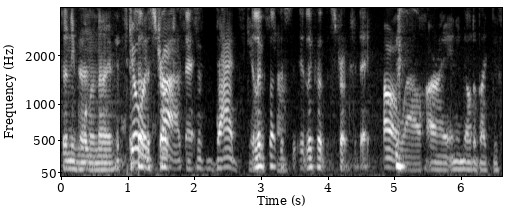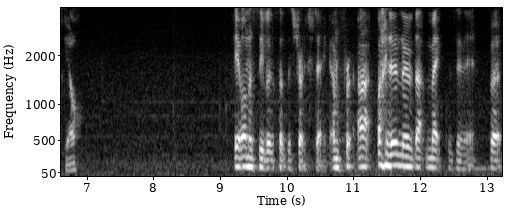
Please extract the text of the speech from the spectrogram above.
Don't even want to know. It's It's skill like the is structure trash. deck. It's just bad skill. It looks like trash. this. It looks like the structure deck. Oh wow! All right, any mill to break through skill. It honestly looks like the structure deck. I'm. Fr- I, I don't know if that mech was in it, but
